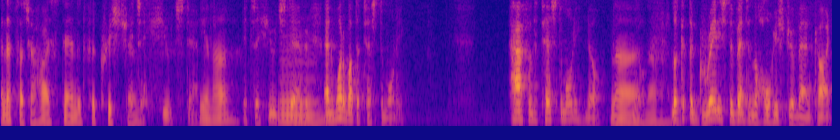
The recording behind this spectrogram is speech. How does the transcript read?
And that's such a high standard for Christians. It's a huge standard. You know? It's a huge standard. Mm. And what about the testimony? Half of the testimony? No. No, no. Look at the greatest event in the whole history of mankind.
